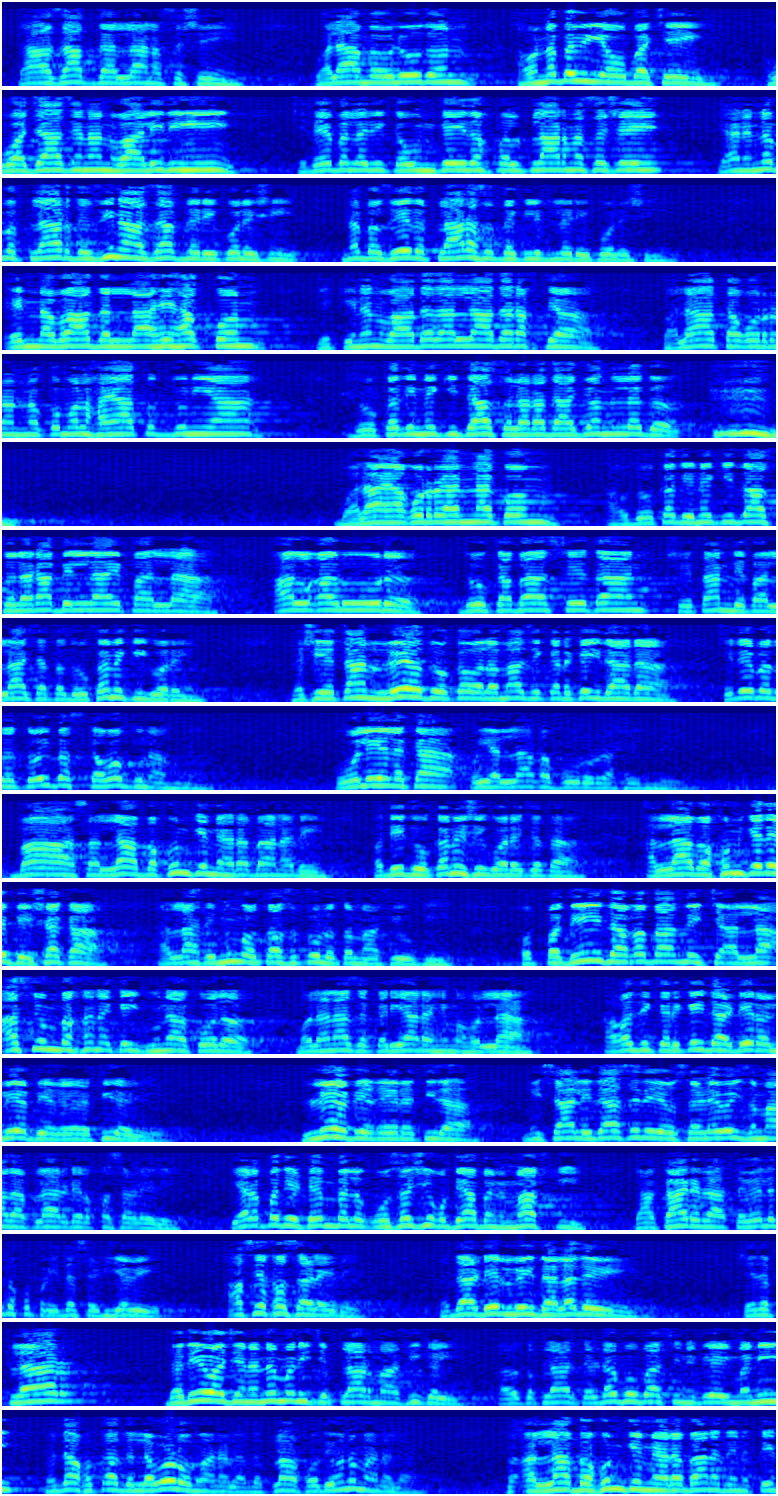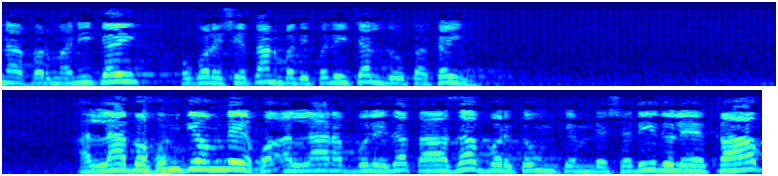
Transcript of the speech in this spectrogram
دا عذاب د الله نه شي ولا مولود او نبوي یو بچي هو جازنا والده چې دې بل لري کوونکی د خپل پلار نه شي یعنی نه به پلار د زین عذاب لري کول شي نه به زوی د پلار سره تکلیف لري کول شي ان وعد الله حق یقینا وعده د الله درختیا فلا تغرنکم الحیات الدنیا دوکه دې نه کی دا سره دا ژوند لګ ولا یغرنکم او دوکه دینه کی دا سولرا بالله په الله الغرور دوکه با شیطان شیطان دی په الله چاته دوکه نه کی ګورې د شیطان لوی دوکه ولا ما ذکر کوي دا دا چې دې به دوی بس کوا ګناهونه ولې لکه وی الله غفور الرحیم دی باس الله بخون کې مهربان دی په دې دوکه نشي ګورې چاته الله بخون کې دې بشکا الله دې موږ تاسو ټول ته معافي وکړي او په دې دغه باندې چې الله اسم بخنه کوي ګناه کول مولانا زکریا رحمه الله هغه ذکر کوي دا ډیره لوی بی غیرتی دی لوی بی غیرتی ده مثال دا سه دی یو سړی وای زما د پلار ډیر قصړی دی یاره په دې ټیم بل غوسه شي خو بیا به معاف کی دا کار راته ویل د خو پرېده سړی وي اسی خسړی دی دا ډیر لوی دله دی چې د پلار د دیو جن نه مني چې پلار معافي کوي او که پلار ته ډبو باسي نه بیا مني نو دا خو تا د لوړو مانله د پلار خو دیونه مانله نو الله بهون کې مهربان دی نه تینا فرمانی کوي وګوره شیطان به دې په دې چل دوکا کوي الله بهون کې هم دی خو الله رب العزت عذاب ورکون کې هم دی شدید العقاب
